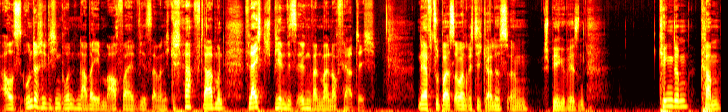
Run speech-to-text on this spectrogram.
aus unterschiedlichen Gründen, aber eben auch, weil wir es einfach nicht geschafft haben. Und vielleicht spielen wir es irgendwann mal noch fertig. Nervt super, ist aber ein richtig geiles ähm, Spiel gewesen. Kingdom Come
